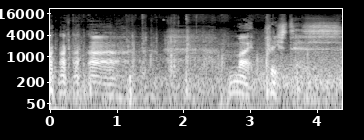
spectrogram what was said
My priestess.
